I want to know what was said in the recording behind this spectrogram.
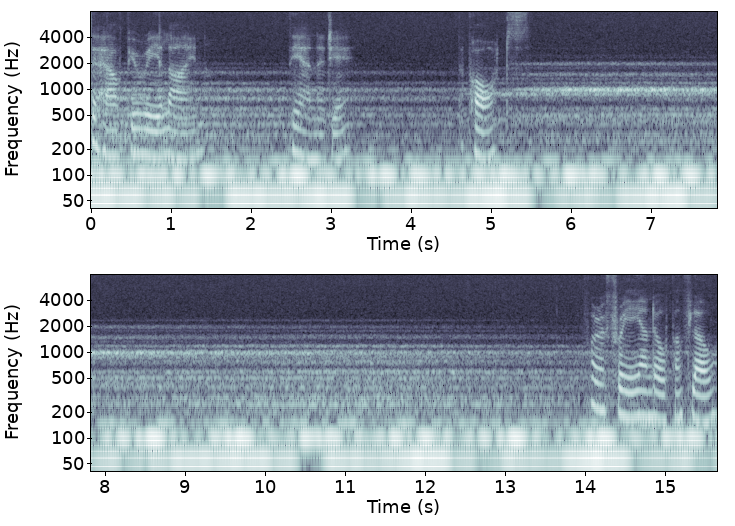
to help you realign the energy, the parts. For a free and open flow.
